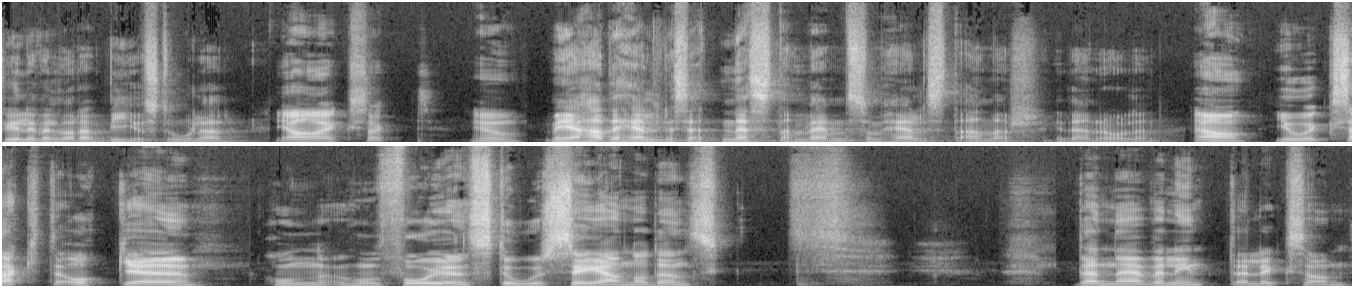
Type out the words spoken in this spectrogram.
fyller väl några biostolar. Ja, exakt. Jo. Men jag hade hellre sett nästan vem som helst annars i den rollen. Ja, jo exakt. Och eh, hon, hon får ju en stor scen och den... Den är väl inte liksom,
